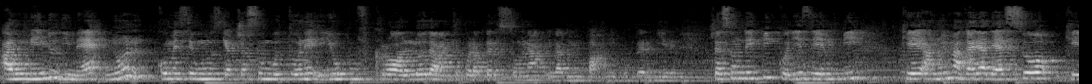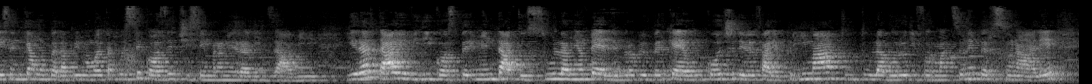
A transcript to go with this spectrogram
al meglio di me, non come se uno schiacciasse un bottone e io puff, crollo davanti a quella persona e vado in panico, per dire. Cioè sono dei piccoli esempi che a noi magari adesso che sentiamo per la prima volta queste cose ci sembrano irrealizzabili. In realtà io vi dico, ho sperimentato sulla mia pelle proprio perché un coach deve fare prima tutto un lavoro di formazione personale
